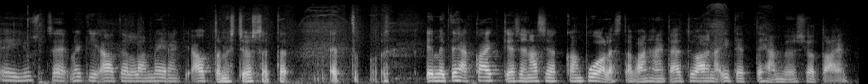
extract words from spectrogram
Ei just se, mekin ajatellaan meidänkin auttamistyössä, että, että emme tehdä kaikkea sen asiakkaan puolesta, vaan hän täytyy aina itse tehdä myös jotain –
